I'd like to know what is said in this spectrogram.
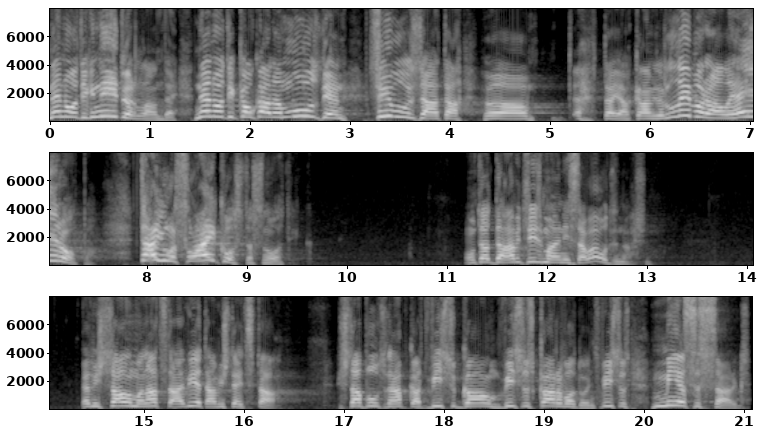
nenotika Nīderlandē, nenotika kaut kādā mūsdienu civilizētā, uh, tajā kā ir liberālajā Eiropā. Tajos laikos tas notika. Un tad Dārvids izmainīja savu audzināšanu. Kad viņš Salamanu atstāja vietā, viņš teica tā. Viņš sapulcināja apkārt visu galmu, visus karavadoņus, visus miesas sargus.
